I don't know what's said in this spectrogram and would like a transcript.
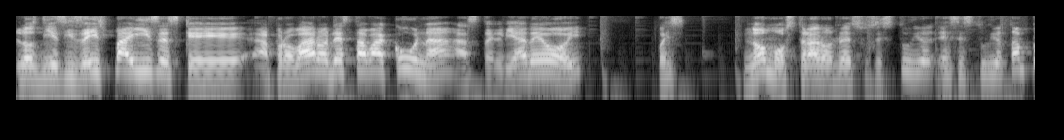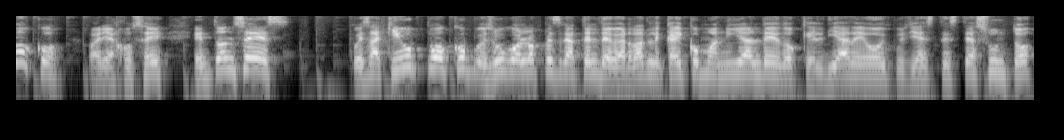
Los 16 países que aprobaron esta vacuna hasta el día de hoy, pues no mostraron esos estudios, ese estudio tampoco, María José. Entonces, pues aquí un poco, pues Hugo López Gatel de verdad le cae como anilla al dedo que el día de hoy pues ya esté este asunto,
